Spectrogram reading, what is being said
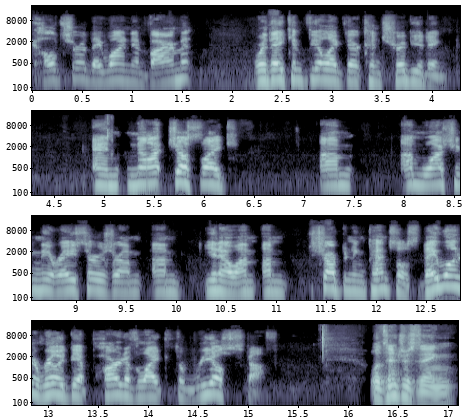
culture, they want an environment where they can feel like they're contributing and not just like I'm I'm washing the erasers or I'm I'm you know I'm I'm sharpening pencils. They want to really be a part of like the real stuff. Well, it's interesting.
